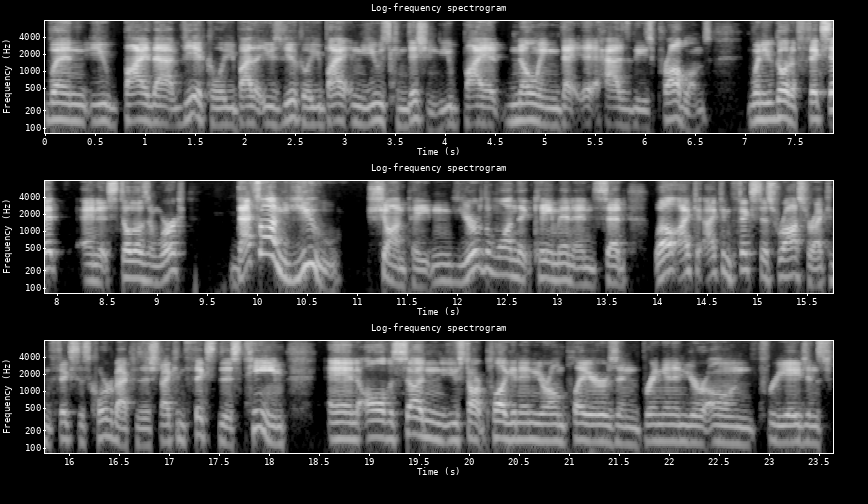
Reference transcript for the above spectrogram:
when you buy that vehicle you buy that used vehicle you buy it in used condition you buy it knowing that it has these problems when you go to fix it and it still doesn't work that's on you Sean Payton, you're the one that came in and said, Well, I can, I can fix this roster. I can fix this quarterback position. I can fix this team and all of a sudden you start plugging in your own players and bringing in your own free agents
